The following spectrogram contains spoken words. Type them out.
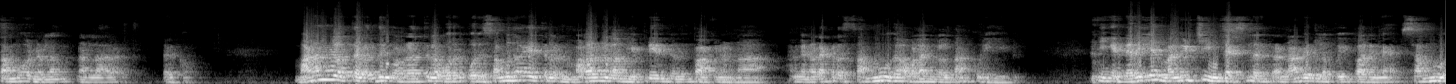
சமூக நலம் நல்லா இருக்கும். மனநலத்தை வந்து ஒரு இடத்துல ஒரு ஒரு சமுதாயத்தில் மனநலம் எப்படி இருக்குதுன்னு பார்க்கணும்னா அங்கே நடக்கிற சமூக அவலங்கள் தான் குறியீடு. நீங்கள் நிறைய மகிழ்ச்சி இண்டெக்ஸில் இருக்கிற நாடுகளில் போய் பாருங்கள் சமூக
